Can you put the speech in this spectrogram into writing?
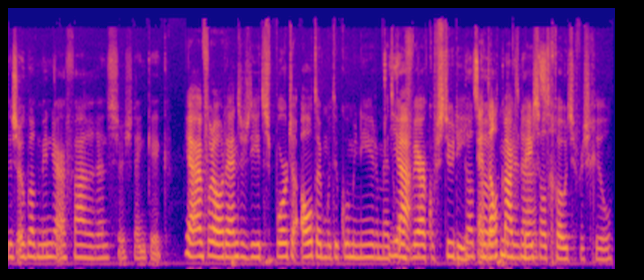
Dus ook wat minder ervaren rensters, denk ik. Ja, en vooral renners die het sporten altijd moeten combineren met Ja, of werk of studie. dat en ook, dat maakt inderdaad. meestal het grootste verschil.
